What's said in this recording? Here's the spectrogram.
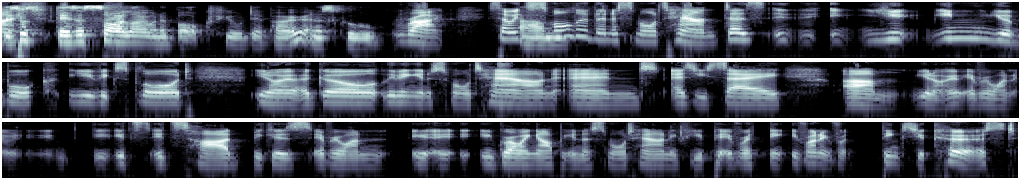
There's right. a, there's a silo and a bulk fuel depot and a school. Right. So it's Um, smaller than a small town. Does you in your book you've explored, you know, a girl living in a small town, and as you say, um, you know, everyone. It's it's hard because everyone growing up in a small town. If you everyone think everyone thinks you're cursed,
